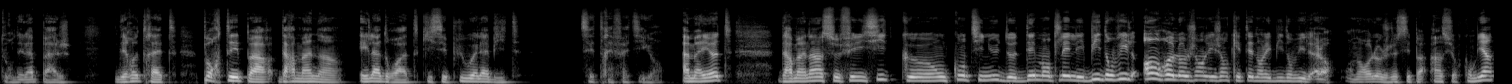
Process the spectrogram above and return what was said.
tourné la page, des retraites, porté par Darmanin et la droite, qui sait plus où elle habite, c'est très fatigant à Mayotte, Darmanin se félicite qu'on continue de démanteler les bidonvilles en relogeant les gens qui étaient dans les bidonvilles. Alors, on en reloge, je ne sais pas, un sur combien.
